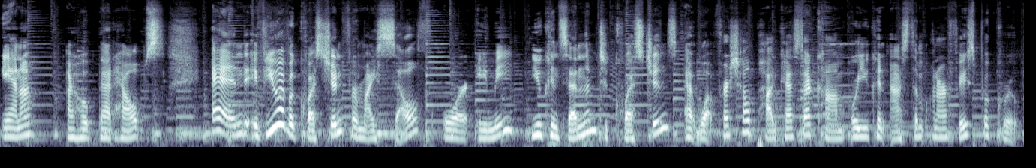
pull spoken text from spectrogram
Anna, I hope that helps. And if you have a question for myself or Amy, you can send them to questions at whatfreshhellpodcast.com or you can ask them on our Facebook group.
